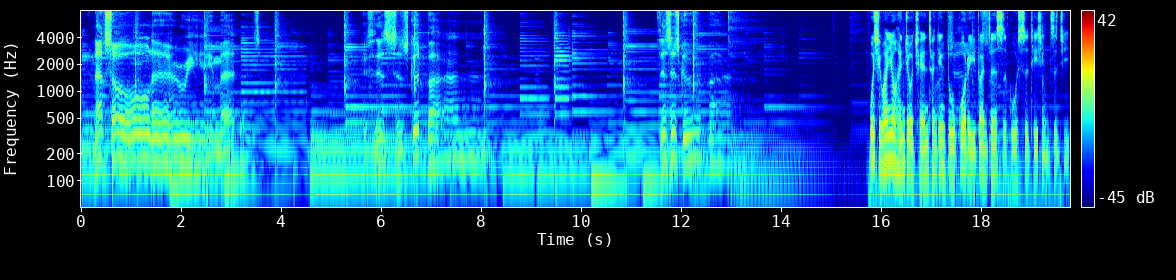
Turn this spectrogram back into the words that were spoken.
and that's all that really matters. If this is goodbye, this is goodbye. 我喜欢用很久前曾经读过的一段真实故事提醒自己，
